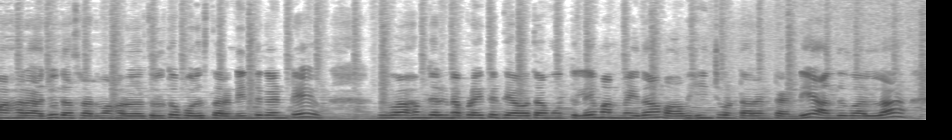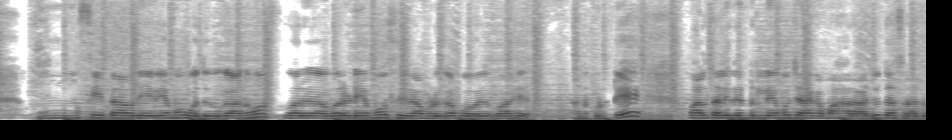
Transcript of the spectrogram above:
మహారాజు దశరథ మహారాజులతో పోలుస్తారండి. ఎందుకంటే వివాహం జరిగినప్పుడైతే దేవతామూర్తులే మన మీద ఆవహించి ఉంటారంటండి. అందువల్ల సీతాదేవి ఏమో వధువుగాను వరు వరుడేమో శ్రీరాముడుగా అనుకుంటే వాళ్ళ తల్లిదండ్రులేమో జనక మహారాజు దశరథ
